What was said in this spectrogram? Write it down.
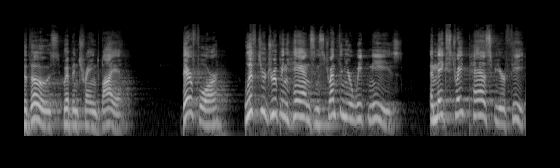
to those who have been trained by it. Therefore, lift your drooping hands and strengthen your weak knees, and make straight paths for your feet,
